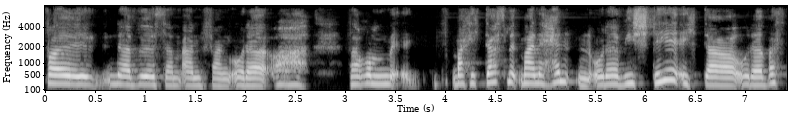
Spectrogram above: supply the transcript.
voll nervös am Anfang oder oh, warum mache ich das mit meinen Händen oder wie stehe ich da oder was.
